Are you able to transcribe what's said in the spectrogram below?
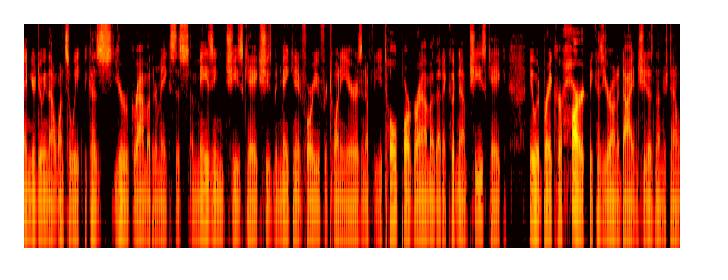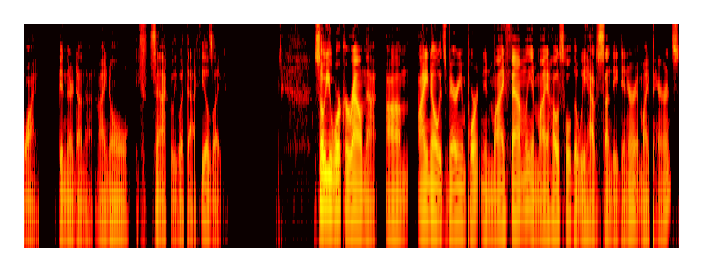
and you're doing that once a week because your grandmother makes this amazing cheesecake. She's been making it for you for 20 years. And if you told poor grandma that I couldn't have cheesecake, it would break her heart because you're on a diet and she doesn't understand why. Been there, done that. I know exactly what that feels like. So you work around that. Um, I know it's very important in my family, in my household, that we have Sunday dinner at my parents'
